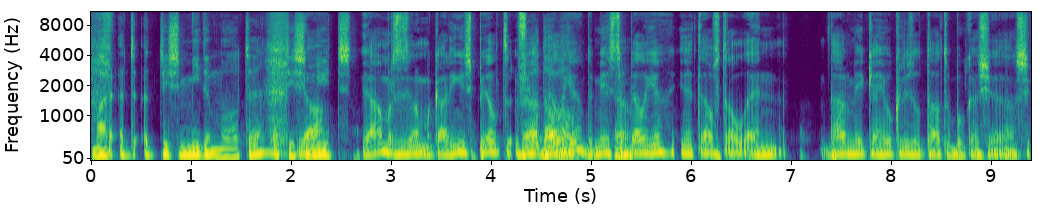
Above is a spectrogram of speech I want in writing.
Maar het, het is middenmoot. Hè? Het is Ja. niet... Ja, maar ze zijn op elkaar ingespeeld. Veel Belgen, wel. de meeste Ja. Belgen in het elftal. En daarmee kan je ook resultaten boeken als je... Als je,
